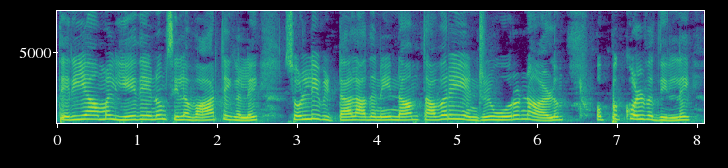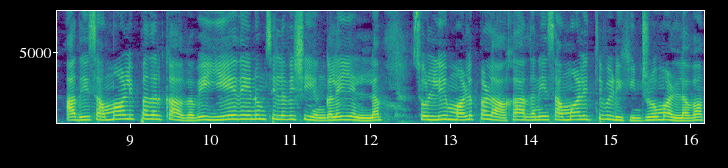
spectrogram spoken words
தெரியாமல் ஏதேனும் சில வார்த்தைகளை சொல்லிவிட்டால் அதனை நாம் தவறு என்று ஒரு நாளும் ஒப்புக்கொள்வதில்லை. அதை சமாளிப்பதற்காகவே ஏதேனும் சில விஷயங்களை எல்லாம் சொல்லி மழுப்பலாக அதனை சமாளித்து விடுகின்றோம் அல்லவா.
